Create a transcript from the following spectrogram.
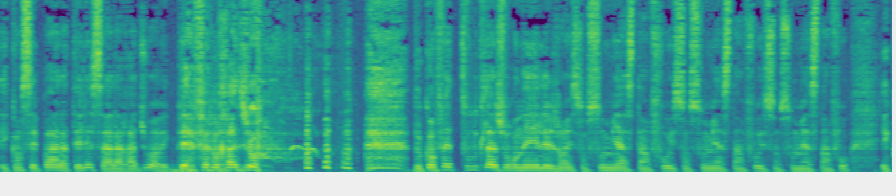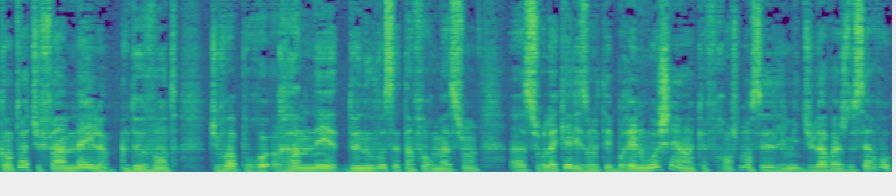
Et quand c'est pas à la télé, c'est à la radio avec BFM Radio. Donc en fait, toute la journée, les gens, ils sont soumis à cette info, ils sont soumis à cette info, ils sont soumis à cette info. Et quand toi, tu fais un mail de vente, tu vois, pour ramener de nouveau cette information euh, sur laquelle ils ont été brainwashés, hein, que franchement, c'est limite du lavage de cerveau.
